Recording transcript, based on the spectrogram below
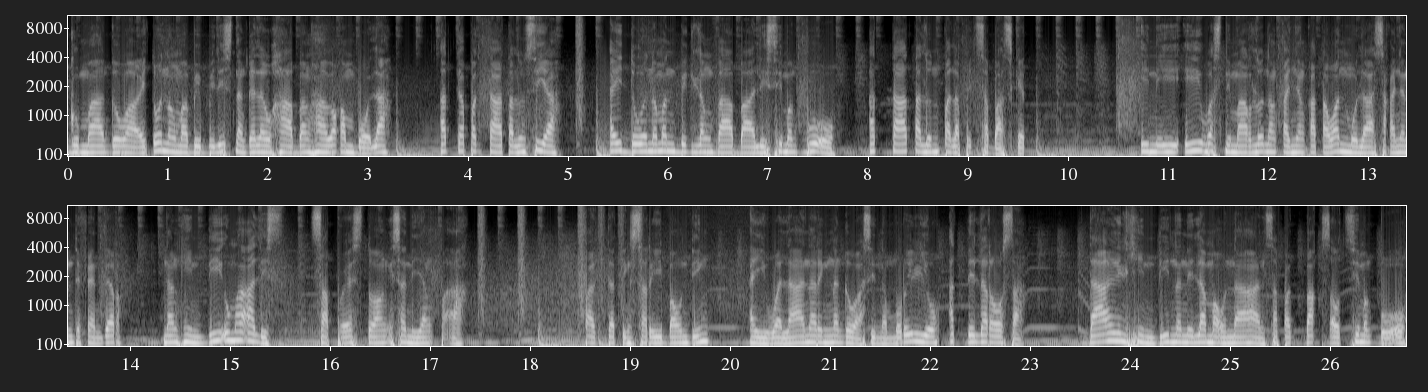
Gumagawa ito ng mabibilis na galaw habang hawak ang bola at kapag tatalon siya ay doon naman biglang babali si Magbuo at tatalon palapit sa basket. Iniiwas ni Marlon ang kanyang katawan mula sa kanyang defender nang hindi umaalis sa pwesto ang isa niyang paa. Pagdating sa rebounding ay wala na ring nagawa si Murillo at De La Rosa dahil hindi na nila maunahan sa pag-box out si Magbuo.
